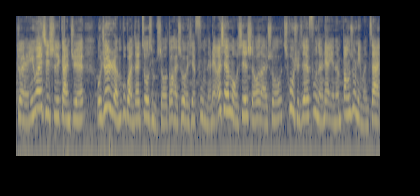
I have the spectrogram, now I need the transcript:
对，因为其实感觉，我觉得人不管在做什么时候，都还是会有一些负能量，而且某些时候来说，或许这些负能量也能帮助你们在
